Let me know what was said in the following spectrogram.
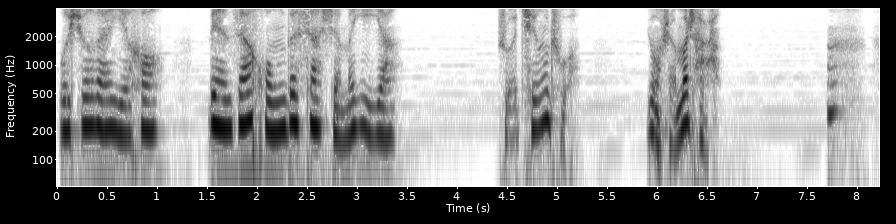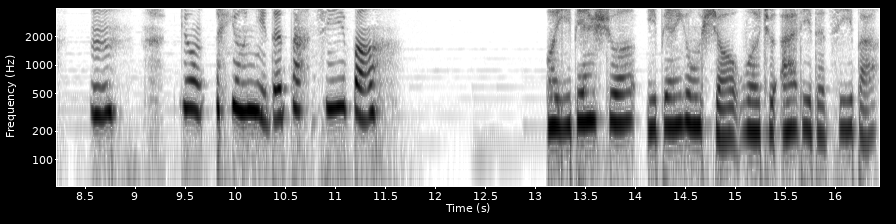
我说完以后，脸颊红的像什么一样。说清楚，用什么插？啊，嗯，用用你的大鸡巴。我一边说，一边用手握住阿丽的鸡巴，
